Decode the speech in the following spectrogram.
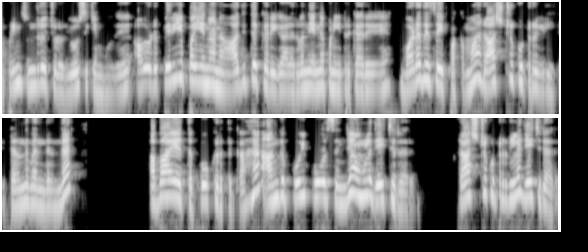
அப்படின்னு சுந்தரச்சோழர் யோசிக்கும் போது அவரோட பெரிய பையனான ஆதித்த கரிகாலர் வந்து என்ன பண்ணிட்டு இருக்காரு? வடதிசை பக்கமா ராஷ்டிர குற்றர்கள் கிட்ட இருந்து வந்திருந்த அபாயத்தை போக்குறதுக்காக அங்க போய் போர் செஞ்சு அவங்கள ஜெயிச்சிடுறாரு. ராஷ்டிர குற்றர்களை ஜெயிச்சிட்டாரு.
